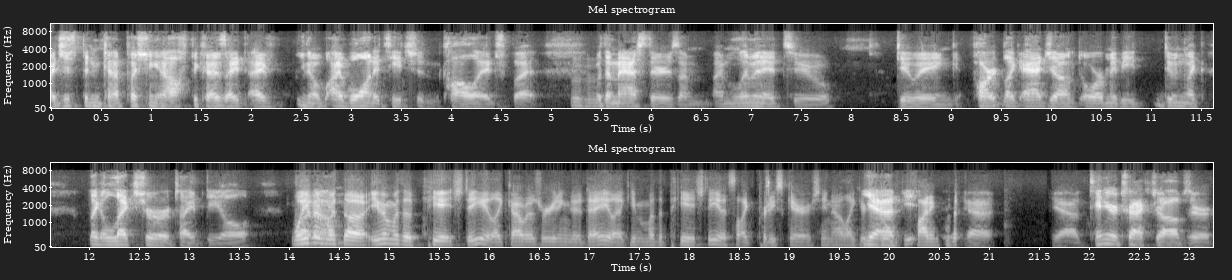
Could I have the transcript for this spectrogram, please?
I just been kind of pushing it off because I, I've you know I want to teach in college, but Mhm. with a master's, I'm I'm limited to doing part like adjunct or maybe doing like like a lecturer type deal. Well, But, even with um, uh, even with a PhD, like I was reading today, like even with a PhD, it's like pretty scarce. You know, like you're Yeah, fighting for the. yeah yeah tenure track jobs are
